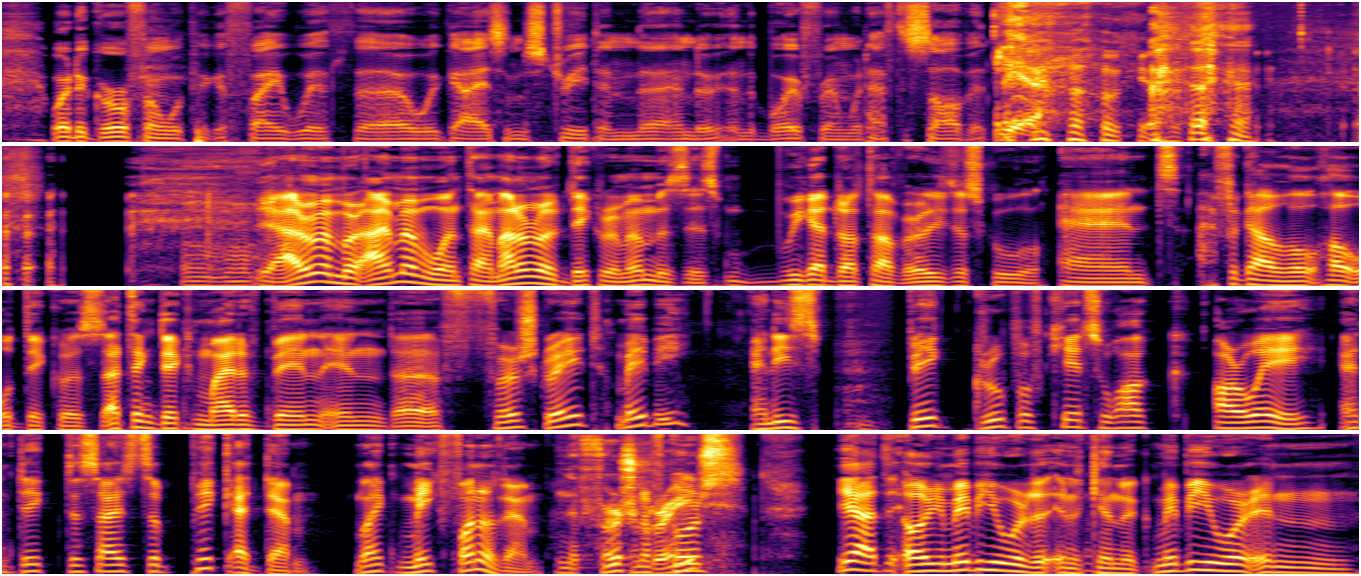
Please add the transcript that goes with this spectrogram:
where the girlfriend would pick a fight with uh, with guys on the street and the, and the and the boyfriend would have to solve it. Yeah. okay. Mhm. Yeah, I remember. I remember one time. I don't know if Dick remembers this. We got dropped off early to school, and I forgot how, how old Dick was. I think Dick might have been in the first grade, maybe. And these big group of kids walk our way, and Dick decides to pick at them, like make fun of them. In the first And of grade. course, yeah. I or oh, maybe you were in the kinder. Maybe you were in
